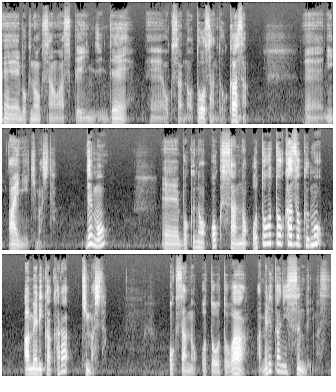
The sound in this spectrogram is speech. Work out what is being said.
えー僕の奥さんはスペイン人で、えー奥さんのお父さんとお母さんえーに会いに行きました。でも、えー僕の奥さんの弟家族もアメリカから来ました。奥さんの弟はアメリカに住んでいます。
